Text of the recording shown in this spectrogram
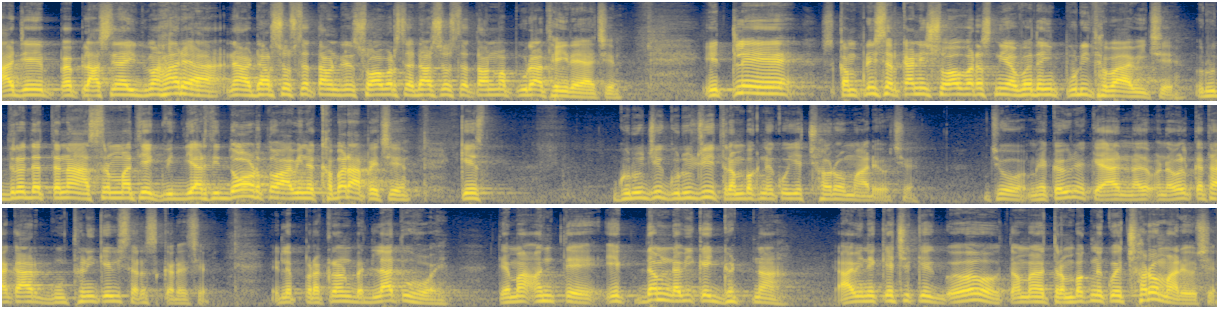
આ જે પ્લાસીના યુદ્ધમાં હાર્યા અને અઢારસો સત્તાવન એટલે સો વર્ષ અઢારસો સત્તાવનમાં પૂરા થઈ રહ્યા છે. એટલે કંપની સરકારની સો વર્ષની અવધ અહીં પૂરી થવા આવી છે. રુદ્રદત્તના આશ્રમમાંથી એક વિદ્યાર્થી દોડતો આવીને ખબર આપે છે કે ગુરુજી ગુરુજી ત્રંબકને કોઈએ છરો માર્યો છે. જો, મેં કહ્યું ને કે આ નવ- નવલકથાકાર ગૂંથણી કેવી સરસ કરે છે. એટલે પ્રકરણ બદલાતું હોય, તેમાં અંતે એકદમ નવી કંઈક ઘટના આવીને કહે છે કે તમે ત્રંબકને કોઈ છરો માર્યો છે.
